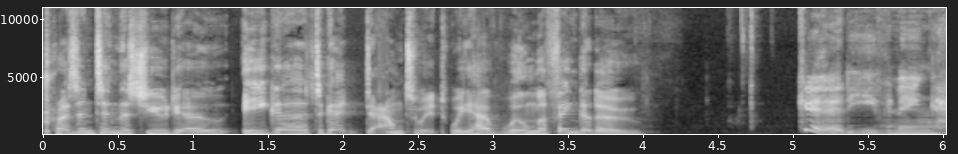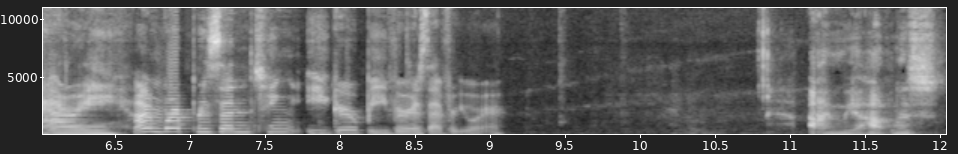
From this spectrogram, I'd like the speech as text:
present in the studio, eager to get down to it, we have Wilma Fingerdo. Good evening, Harry. I'm representing eager beavers everywhere. I'm Mia Harkness,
